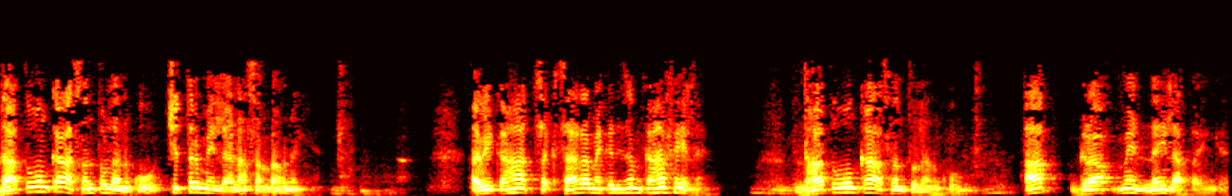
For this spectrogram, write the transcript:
धातुओं का असंतुलन को चित्र में लाना संभव नहीं है। अभी कहा सारा मैकेनिज्म कहाँ फेल है? धातुओं का असंतुलन को आप ग्राफ में नहीं ला पाएँगे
